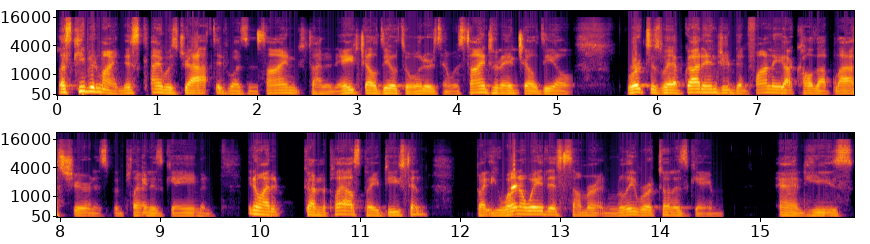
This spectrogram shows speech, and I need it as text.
Let's keep in mind this guy was drafted, wasn't signed, signed an HL deal to Oilers, and was signed to an HL deal. Worked his way up, got injured, then finally got called up last year, and has been playing his game. And you know, had got in the playoffs, played decent, but he went away this summer and really worked on his game and he's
